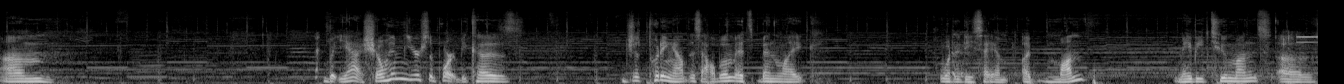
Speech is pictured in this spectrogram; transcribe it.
Um, but yeah, show him your support because just putting out this album, it's been like, what did he say, a, a month? Maybe two months of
